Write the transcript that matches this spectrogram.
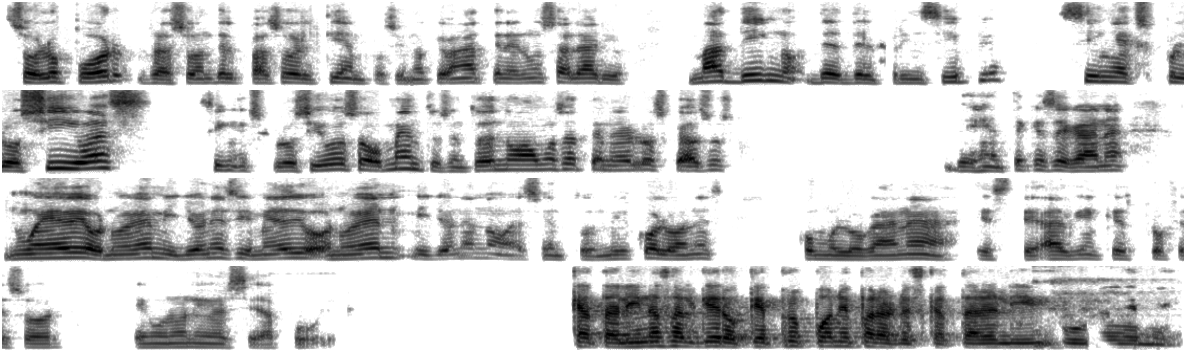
solo por razón del paso del tiempo, sino que van a tener un salario más digno desde el principio, sin explosivas sin explosivos aumentos. Entonces no vamos a tener los casos de gente que se gana 9 o 9 millones y medio o 9 millones 900 mil colones como lo gana este, alguien que es profesor en una universidad pública. Catalina Salguero, ¿qué propone para rescatar el IVM?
